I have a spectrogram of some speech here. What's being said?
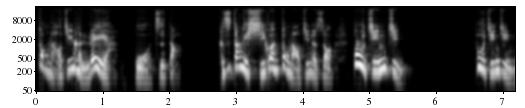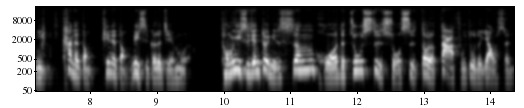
动脑筋很累啊，我知道。可是当你习惯动脑筋的时候，不仅仅不仅仅你看得懂、听得懂历史哥的节目了，同一时间对你的生活的诸事琐事都有大幅度的跃升。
